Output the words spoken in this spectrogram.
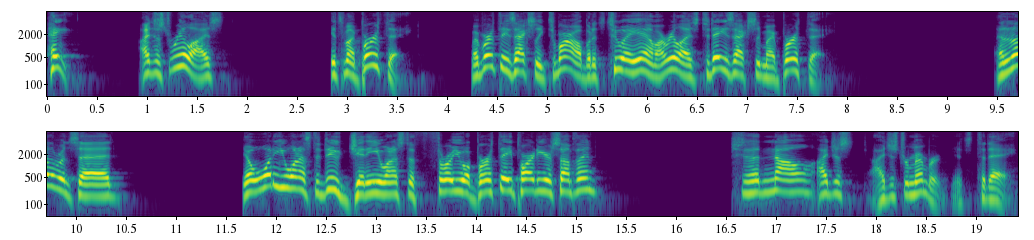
Hey, I just realized it's my birthday. My birthday is actually tomorrow, but it's 2 a.m. I realized today is actually my birthday. And another one said, Yo, what do you want us to do, Jenny? You want us to throw you a birthday party or something? She said, No, I just I just remembered. It's today.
